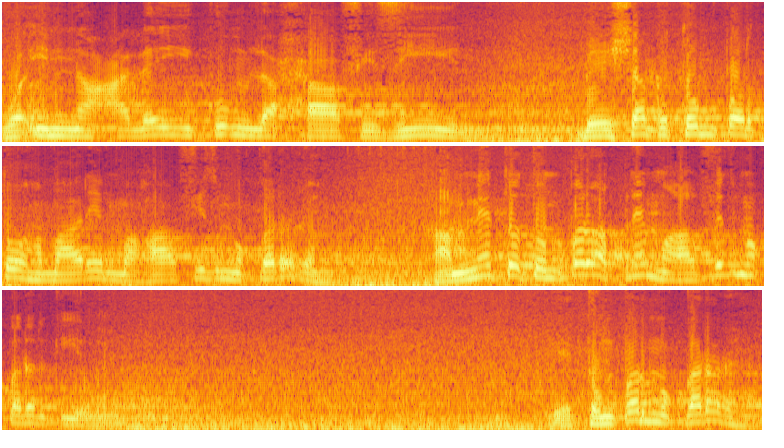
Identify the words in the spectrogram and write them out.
وہ ان علیہ کم لحافظین بے شک تم پر تو ہمارے محافظ مقرر ہیں۔ ہم نے تو تم پر اپنے محافظ مقرر کیے ہوئے ہیں۔ یہ تم پر مقرر ہے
